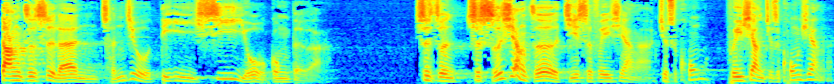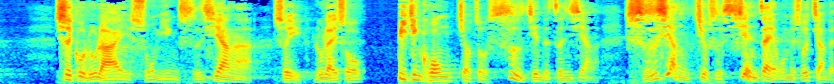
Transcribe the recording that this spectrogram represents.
当知是人成就第一稀有功德啊！世尊，是实相者，即是非相啊，就是空，非相就是空相啊。是故如来说明实相啊，所以如来说，毕竟空叫做世间的真相啊。实相就是现在我们所讲的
